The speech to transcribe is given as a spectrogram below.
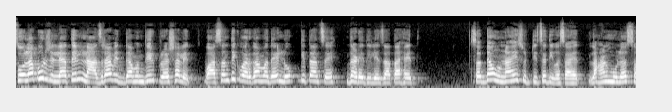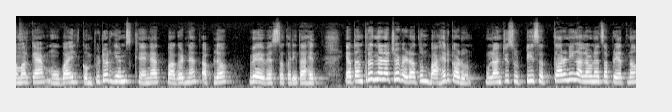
सोलापूर जिल्ह्यातील नाझरा विद्यामंदिर प्रशालेत वासंतिक वर्गामध्ये लोकगीतांचे धडे दिले जात आहेत. सध्या उन्हाळी सुट्टीचे दिवस आहेत. लहान मुलं summer camp mobile computer games खेळण्यात बागडण्यात आपलं वेळ व्यस्त करीत आहेत. या तंत्रज्ञानाच्या वेळातून बाहेर काढून मुलांची सुट्टी सत्कारणी घालवण्याचा प्रयत्न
